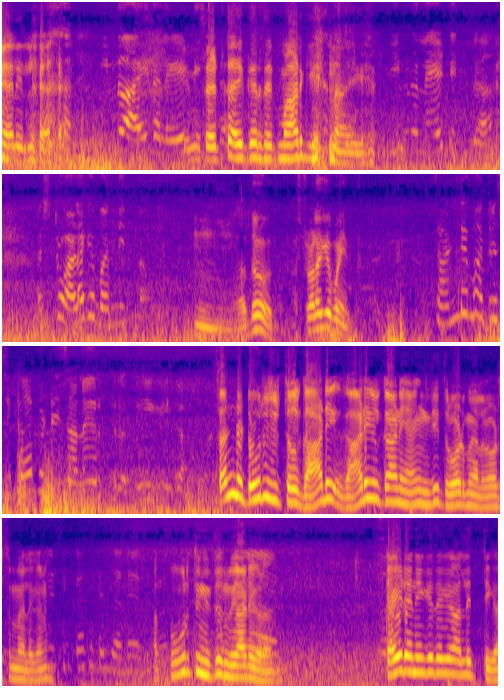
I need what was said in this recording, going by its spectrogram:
ಮೇಲಿಲ್ಲ ಇನ್ನು ಆಯ್ತಾ ಲೇಟ್ ಸೆಟ್ ಐಕರ್ ಸೆಟ್ ಮಾಡ್ಕಿ ಈಗ ಇನ್ನು ಲೇಟ್ ಇತ್ತು. ಅಷ್ಟು ಒಳಗೆ ಬಂದಿತ್ತು ನಾವು. ಹ್ಮ್ ಅದು ಅಷ್ಟರೊಳಗೆ ಬೈಂತು ಸಂಡೆ ಮಾತ್ರ ಸಿಕ್ಕಾಪಟ್ಟೆ ಜನ ಇರ್ತಾರೆ ಈಗೀಗ. ಸಂಡೆ ಟೂರಿಸ್ಟ್ ಅಲ್ಲಿ ಗಾಡಿ ಗಾಡಿಗಳು ಕಾಣಿ ಹೆಂಗ್ ನಿಂತಿತ್ತು ರೋಡ್ ಮೇಲೆ ರೋಡ್ಸ್ ಮೇಲೆ ಕಾಣಿ? ಅದು ಪೂರ್ತಿ ನಿಂತಿದ್ದು ಗಾಡಿಗಳು. ಸ್ಕೈ ಡೈನಿಂಗ್ ಇದೆ ಅಲ್ಲಿತ್ತೀಗ.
